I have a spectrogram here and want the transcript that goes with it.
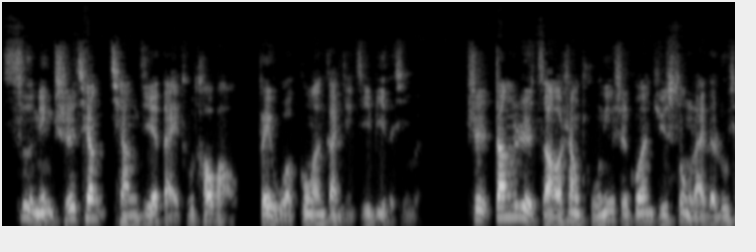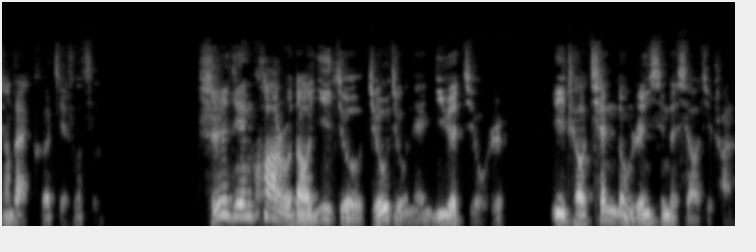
四名持枪抢劫歹徒逃跑被我公安干警击毙的新闻，是当日早上普宁市公安局送来的录像带和解说词。时间跨入到一九九九年一月九日，一条牵动人心的消息传来：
